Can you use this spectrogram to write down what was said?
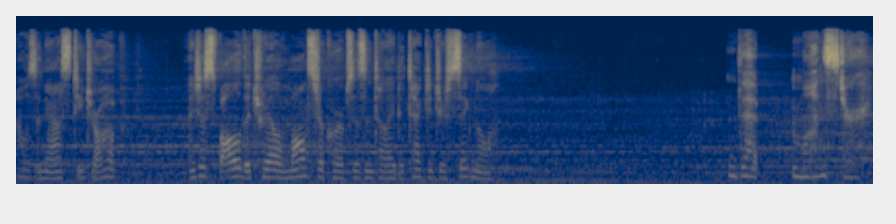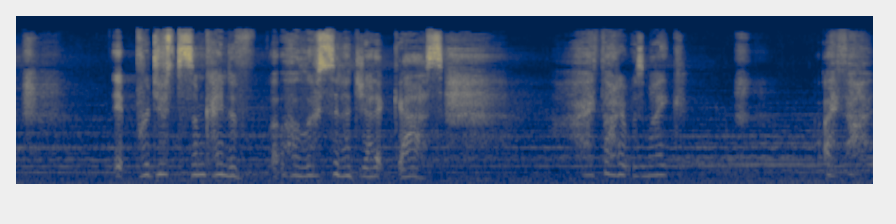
That was a nasty drop. I just followed the trail of monster corpses until I detected your signal. That monster... It produced some kind of hallucinogenic gas. I thought it was Mike. I thought...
